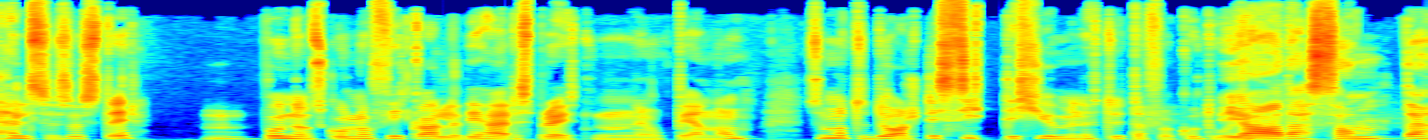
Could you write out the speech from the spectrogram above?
uh, helsesøster Mm. på ungdomsskolen og fikk alle de her sprøytene opp igjennom, så måtte du alltid sitte 20 minutter utafor kontoret. Ja, det er sant, det.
